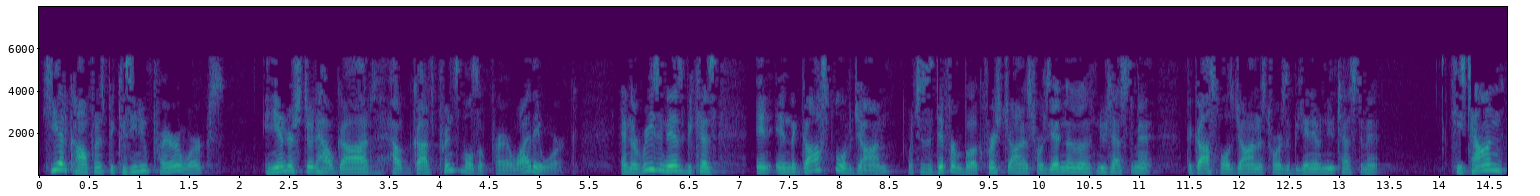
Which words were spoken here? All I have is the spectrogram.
He had confidence because he knew prayer works. And he understood how God, how God's principles of prayer, why they work. And the reason is because in, in the Gospel of John, which is a different book, First John is towards the end of the New Testament. The Gospel of John is towards the beginning of the New Testament. He's telling,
